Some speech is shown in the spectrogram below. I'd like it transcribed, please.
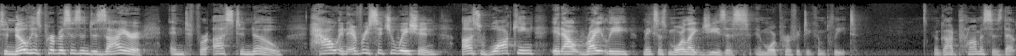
to know his purposes and desire, and for us to know how, in every situation, us walking it out rightly makes us more like Jesus and more perfect and complete. Now, God promises that,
